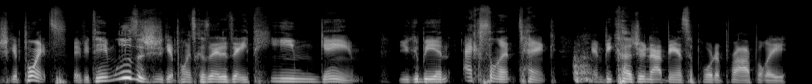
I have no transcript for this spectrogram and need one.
you should get points. If your team loses, you should get points because it is a team game. You could be an excellent tank, and because you're not being supported properly,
